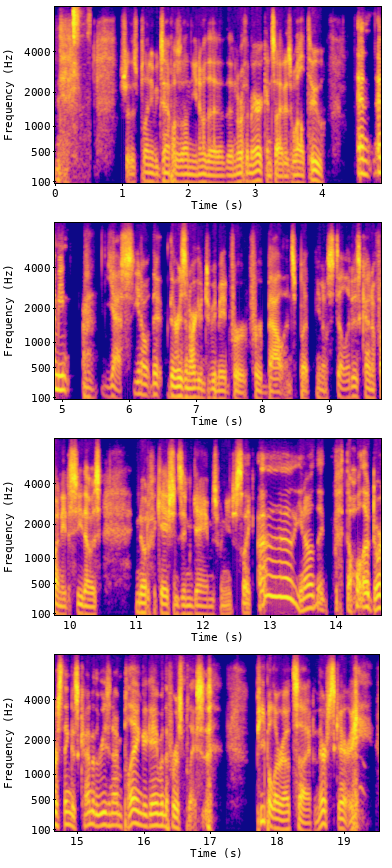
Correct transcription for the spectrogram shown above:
I'm sure there's plenty of examples on you know the the North American side as well too. And I mean, yes, you know, there, there is an argument to be made for for balance, but you know, still, it is kind of funny to see those notifications in games when you're just like, ah, you know, the the whole outdoors thing is kind of the reason I'm playing a game in the first place. People are outside and they're scary.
